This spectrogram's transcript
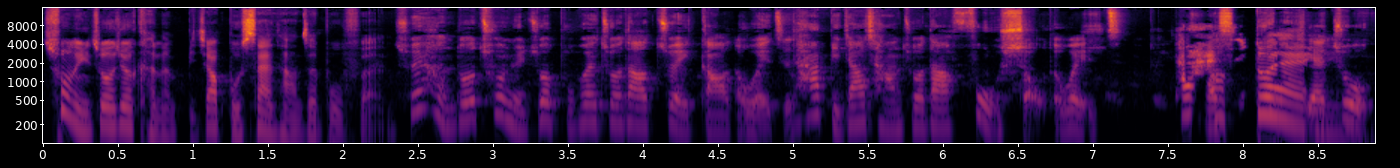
处女座就可能比较不擅长这部分，所以很多处女座不会做到最高的位置，他比较常做到副手的位置，他还是对协助，哦、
